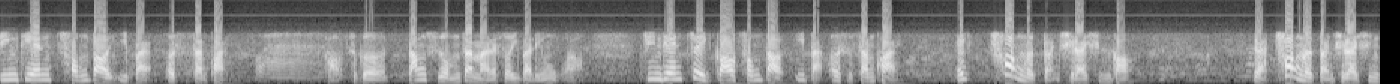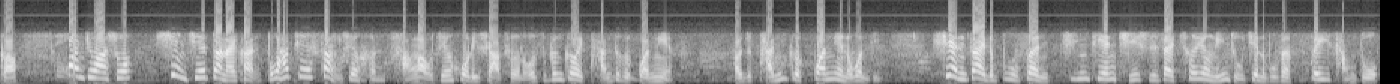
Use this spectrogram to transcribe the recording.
今天冲到一百二十三块，哇！好，这个当时我们在买的时候一百零五啊，今天最高冲到一百二十三块，哎，创了短期来新高，对啊，创了短期来新高。换句话说，现阶段来看，不过它今天上影线很长啊，我今天获利下车了。我是跟各位谈这个观念，好，就谈一个观念的问题。现在的部分，今天其实在车用零组件的部分非常多。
